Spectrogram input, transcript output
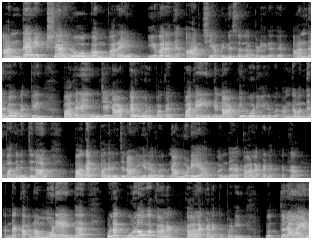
அந்தரிக்ஷ லோகம் வரை இவரது ஆட்சி அப்படின்னு சொல்லப்படுகிறது. அந்த லோகத்தில் பதினைஞ்சு நாட்கள் ஒரு பகல் பதினைந்து நாட்கள் ஒரு இரவு. அங்கே வந்து பதினஞ்சு நாள் பகல் பதினஞ்சு நாள் இரவு. நம்முடைய இந்த காலக்கணக்கு அந்த கா நம்முடைய இந்த உலக பூலோக கண காலக்கணக்குப்படி உத்தராயண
